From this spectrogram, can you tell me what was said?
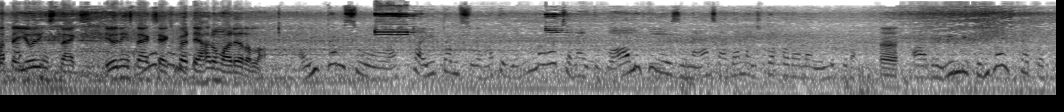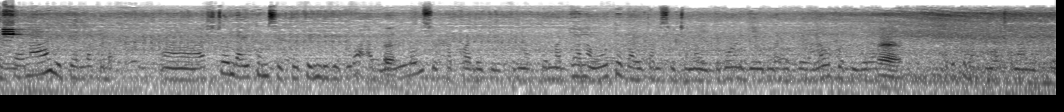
ಮತ್ತೆ evening snacks evening snacks expect ಯಾರು ಮಾಡಿರಲ್ಲ. ಐಟಮ್ಸು ಅಷ್ಟು ಐಟಮ್ಸು ಮತ್ತು ಎಲ್ಲವೂ ಚೆನ್ನಾಗಿತ್ತು. ಕ್ವಾಲಿಟಿ ವೈಸ್ ನಾನು ಸಾಧಾರಣ ಇಷ್ಟಪಡೋಲ್ಲ ಎಲ್ಲೂ ಕೂಡ. ಆದರೆ ಇಲ್ಲಿ ತುಂಬ ಇಷ್ಟಪಟ್ಟು ಚೆನ್ನಾಗಿತ್ತು ಎಲ್ಲ ಕೂಡ. ಅಷ್ಟೊಂದು ಐಟಮ್ಸ್ ಇತ್ತು ತಿಂಡಿಗೆ ಕೂಡ. ಅದೆಲ್ಲವೂ ಸೂಪರ್ ಕ್ವಾಲಿಟಿ ಇತ್ತು. ಮತ್ತೆ ಮಧ್ಯಾಹ್ನ ಊಟದ ಐಟಮ್ಸು ಚೆನ್ನಾಗಿತ್ತು. ಹೋಳಿಗೆ ಎಲ್ಲರಿಗೂ ಎಲ್ಲವೂ ಕೊಟ್ಟಿದ್ದೀರ? ಅದು ಕೂಡ ತುಂಬ ಚೆನ್ನಾಗಿತ್ತು.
